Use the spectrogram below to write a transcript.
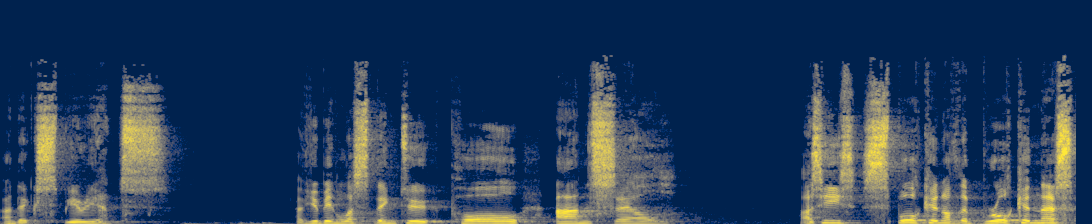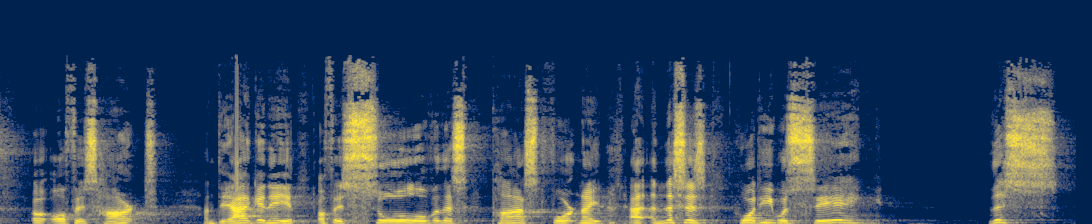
and experience. Have you been listening to Paul Ansel as he's spoken of the brokenness of his heart and the agony of his soul over this past fortnight? And this is what he was saying. This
